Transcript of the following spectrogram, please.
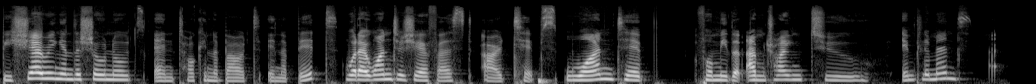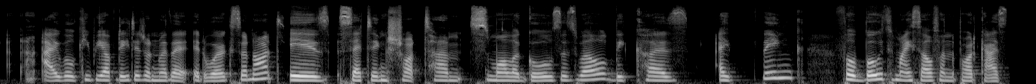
be sharing in the show notes and talking about in a bit. What I want to share first are tips. One tip for me that I'm trying to implement. I will keep you updated on whether it works or not. Is setting short term, smaller goals as well, because I think for both myself and the podcast,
